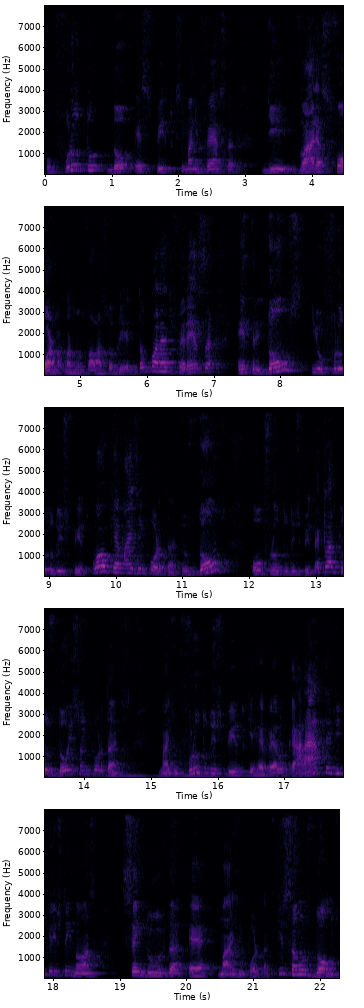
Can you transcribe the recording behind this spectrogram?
o fruto do Espírito que se manifesta de várias formas. Nós vamos falar sobre ele. Então, qual é a diferença entre dons e o fruto do Espírito? Qual que é mais importante, os dons ou o fruto do Espírito? É claro que os dois são importantes, mas o fruto do Espírito, que revela o caráter de Cristo em nós, sem dúvida é mais importante. O que são os dons?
